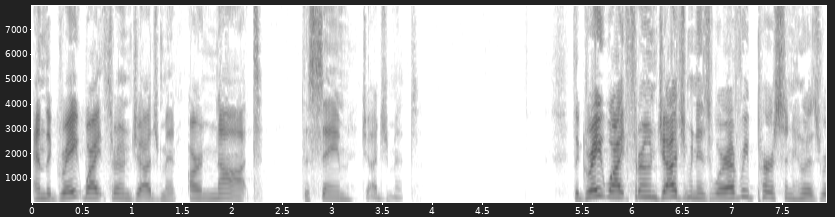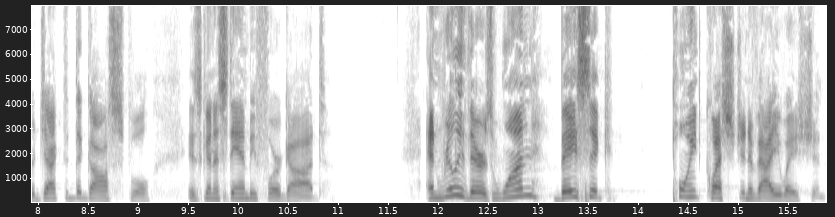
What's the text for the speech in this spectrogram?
and the great white throne judgment are not the same judgment. The great white throne judgment is where every person who has rejected the gospel is going to stand before God and really, there's one basic point question evaluation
